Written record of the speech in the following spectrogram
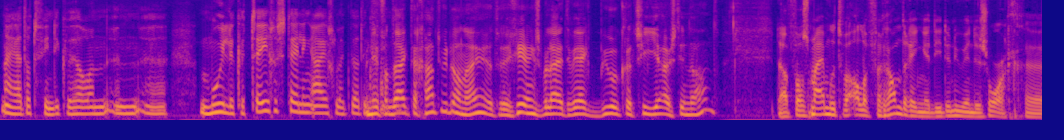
Nou ja, dat vind ik wel een, een uh, moeilijke tegenstelling eigenlijk. Dat Meneer Van Dijk, daar gaat u dan. Hè? Het regeringsbeleid werkt bureaucratie juist in de hand? Nou, volgens mij moeten we alle veranderingen die er nu in de zorg uh,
